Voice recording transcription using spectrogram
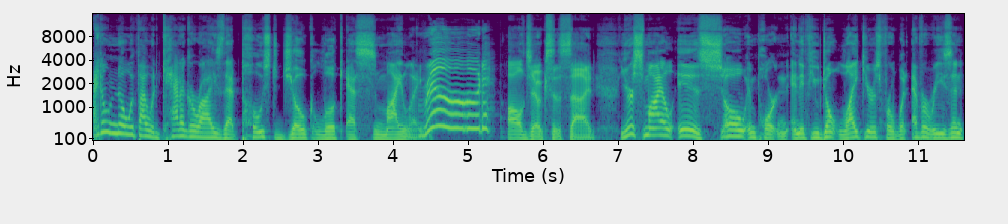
I don't know if I would categorize that post joke look as smiling. Rude. All jokes aside, your smile is so important. And if you don't like yours for whatever reason,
